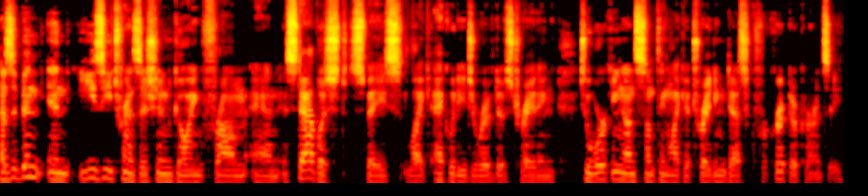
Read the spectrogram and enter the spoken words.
has it been an easy transition going from an established space like equity derivatives trading to working on something like a trading desk for cryptocurrency?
